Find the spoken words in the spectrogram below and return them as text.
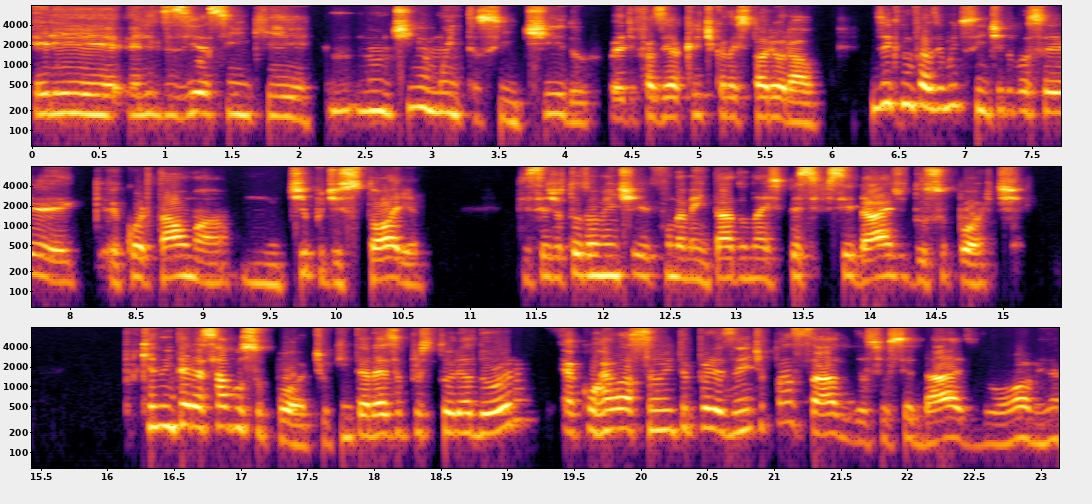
ele, ele dizia assim que não tinha muito sentido ele fazer a crítica da história oral. Dizia que não fazia muito sentido você eh, cortar uma, um tipo de história que seja totalmente fundamentado na especificidade do suporte. Porque não interessava o suporte, o que interessa para o historiador é a correlação entre o presente e o passado da sociedade, do homem, né?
